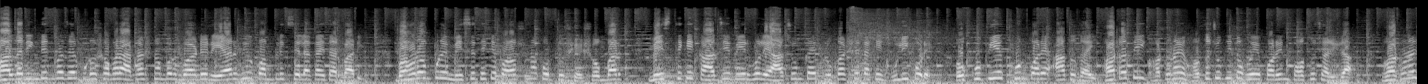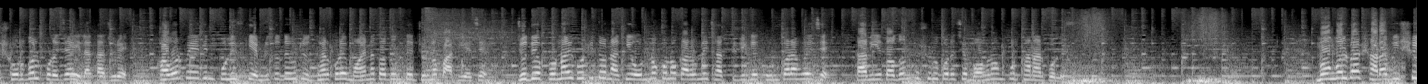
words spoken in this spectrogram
মালদার ইংরেজবাজার পুরসভার আঠাশ নম্বর ওয়ার্ডের এয়ারভিউ কমপ্লেক্স এলাকায় তার বাড়ি। বহরমপুরে মেসে থেকে পড়াশোনা করত সে। সোমবার মেস থেকে কাজে বের হলে আচমকায় প্রকাশ্যে তাকে গুলি করে ও কুপিয়ে খুন করে আততায়ী। হঠাৎই ঘটনায় হতচকিত হয়ে পড়েন পথচারীরা। ঘটনায় শোরগোল পড়ে যায় এলাকা জুড়ে। খবর পেয়ে দিন পুলিশ গিয়ে মৃতদেহটি উদ্ধার করে ময়না তদন্তের জন্য পাঠিয়েছে। যদিও প্রণয় ঘটিত নাকি অন্য কোনো কারণে ছাত্রীটিকে খুন করা হয়েছে, তা নিয়ে তদন্ত শুরু করেছে বহরমপুর থানার পুলিশ। মঙ্গলবার সারা বিশ্বে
